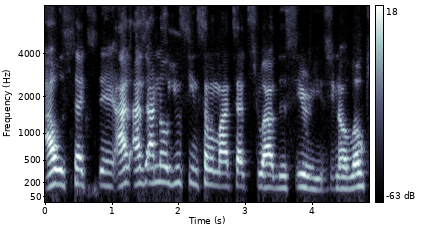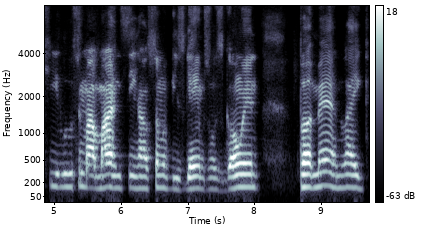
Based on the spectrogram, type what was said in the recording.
I was texting I, I I know you've seen some of my texts throughout this series, you know, low key losing my mind seeing how some of these games was going. But man, like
